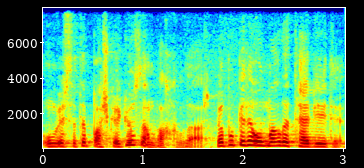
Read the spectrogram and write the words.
universitetə başqa gözlə baxırlar və bu belə olmağı da təbiidir.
